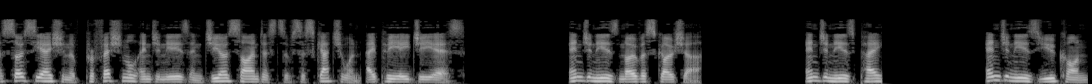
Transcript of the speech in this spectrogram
Association of Professional Engineers and Geoscientists of Saskatchewan APEGS Engineers Nova Scotia. Engineers PEI Engineers Yukon.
